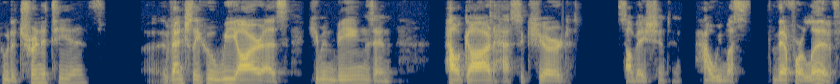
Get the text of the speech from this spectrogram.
who the Trinity is, eventually who we are as human beings, and how God has secured salvation and how we must therefore live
